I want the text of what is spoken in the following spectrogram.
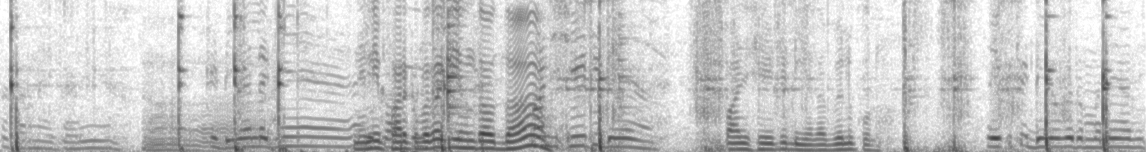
ਤਾਂ ਕਰਨੀ ਪੈਣੀ ਆ। ਢਿੱਡੀਆਂ ਲੱਗੀਆਂ ਨਹੀਂ ਨਹੀਂ ਫ਼ਰਕ ਪਤਾ ਕੀ ਹੁੰਦਾ ਉਦਾਂ ਪੰਜ ਛੇ ਢਿੱਡੀਆਂ ਪੰਜ ਛੇ ਢਿੱਡੀਆਂ ਦਾ ਬਿਲਕੁਲ। ਇੱਕ ਢਿੱਡੀ ਹੋਵੇ ਤਾਂ ਮੰਨਿਆ ਵੀ।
